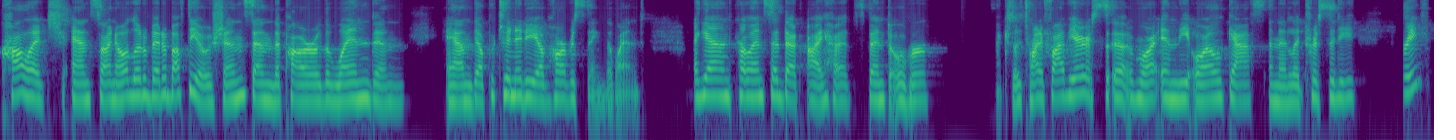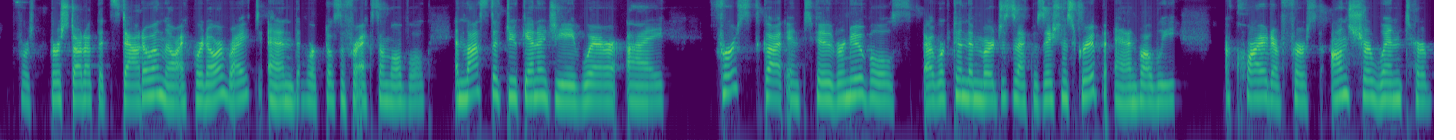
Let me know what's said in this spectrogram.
college. And so I know a little bit about the oceans and the power of the wind and and the opportunity of harvesting the wind. Again, Caroline said that I had spent over actually 25 years uh, more in the oil, gas, and electricity trade. First startup at Statoil, now Equinor, right? And worked also for ExxonMobil. And last at Duke Energy, where I first got into renewables. I worked in the mergers and acquisitions group. And while we acquired our first onshore wind tur-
